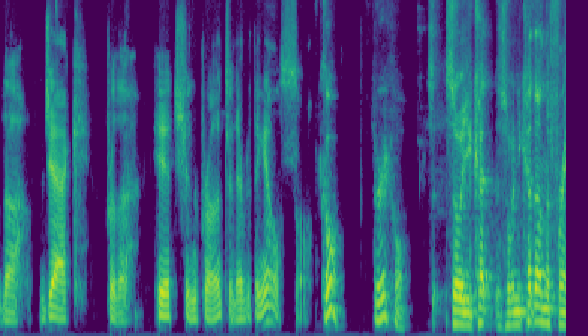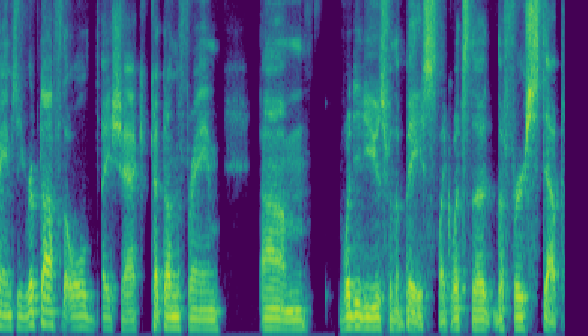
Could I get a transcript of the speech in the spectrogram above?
the jack for the hitch in front and everything else. So, Cool. Very cool. So, so you cut so when you cut down the frame, so you ripped off the old ice shack, cut down the frame. Um, what did you use for the base? Like what's the the first step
